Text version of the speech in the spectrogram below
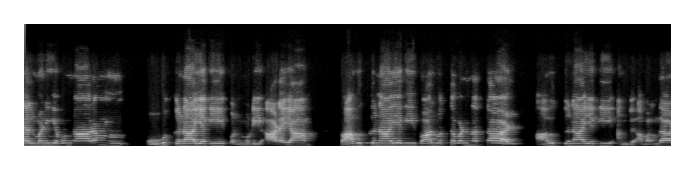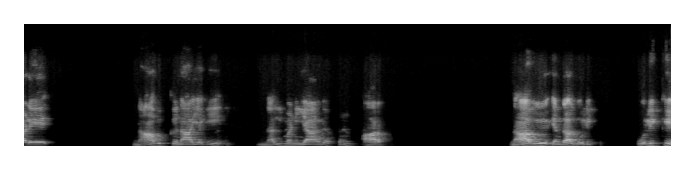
நல்மணிய புன்னாரம் பூவுக்கு நாயகி பொன்முடி ஆடையாம் பாவுக்கு நாயகி பால் ஒத்த வண்ணத்தாள் ஆவுக்கு நாயகி அங்கு அமர்ந்தாளே. நாவுக்கு நாயகி நல்மணியாக புண் ஆரம். நாவு என்றால் ஒலி. ஒலிக்கு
